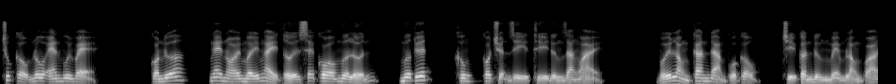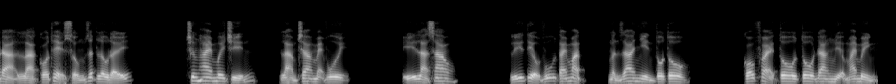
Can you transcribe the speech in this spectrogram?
chúc cậu noel vui vẻ. Còn nữa, nghe nói mấy ngày tới sẽ có mưa lớn, mưa tuyết, không có chuyện gì thì đừng ra ngoài. Với lòng can đảm của cậu chỉ cần đừng mềm lòng quá đà là có thể sống rất lâu đấy. Chương hai mươi chín, làm cha mẹ vui. Ý là sao? Lý tiểu vũ tái mặt, ngẩn ra nhìn tô tô. Có phải tô tô đang niệm ai mình?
